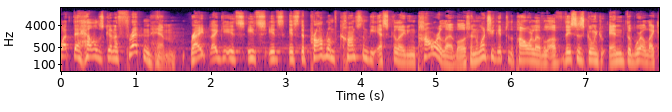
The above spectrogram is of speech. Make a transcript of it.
what the hell is going to threaten him, right? Like it's it's it's it's the problem of constantly escalating power levels, and once you get to the power level of this is going to end the world, like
